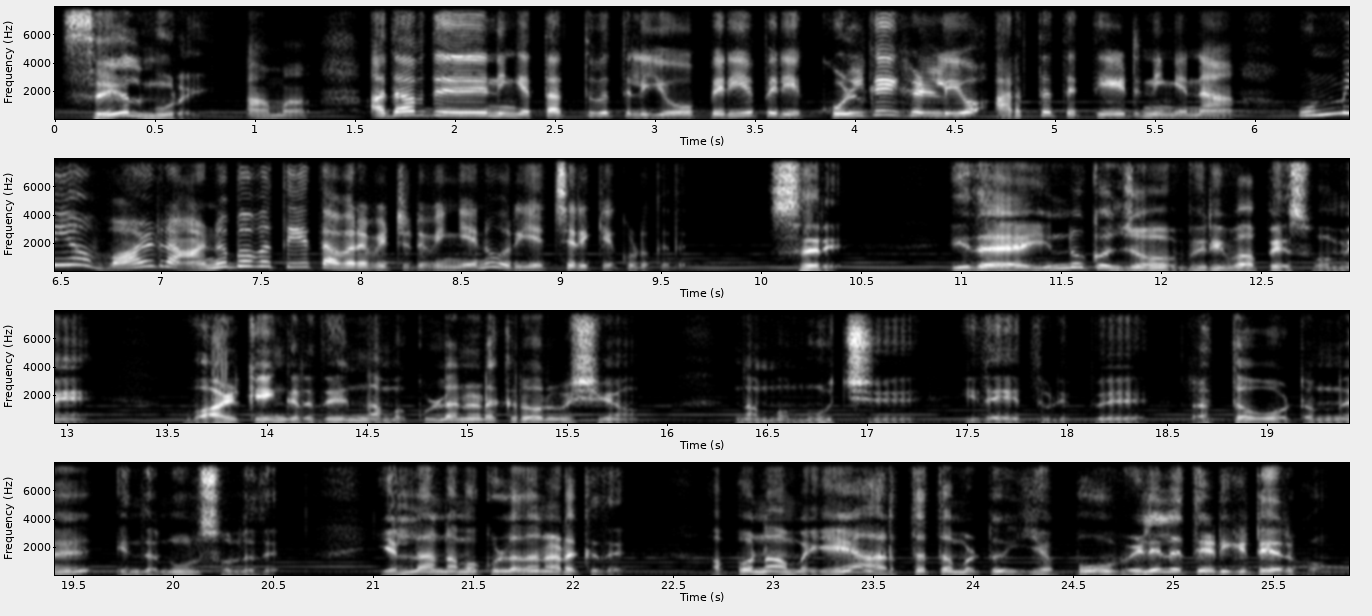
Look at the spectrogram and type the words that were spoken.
செயல்முறை. ஆமா. அதாவது நீங்க தத்துவத்திலேயோ பெரிய பெரிய கொள்கைகள்லயோ அர்த்தத்தை தேடுனீங்கன்னா உண்மையா வாழ்ற அனுபவத்தையே தவற விட்டுடுவீங்கன்னு ஒரு எச்சரிக்கை கொடுக்குது. சரி. இத இன்னும் கொஞ்சம் விரிவா பேசுவோமே. வாழ்க்கைங்கிறது நமக்குள்ள நடக்கிற ஒரு விஷயம். நம்ம மூச்சு இதய துடிப்பு ரத்த ஓட்டம்னு இந்த நூல் சொல்லுது. எல்லாம் நமக்குள்ள தான் நடக்குது. அப்போ நாம ஏன் அர்த்தத்தை மட்டும் எப்பவும் வெளியில தேடிக்கிட்டே இருக்கோம்?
